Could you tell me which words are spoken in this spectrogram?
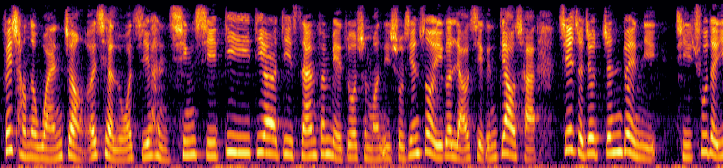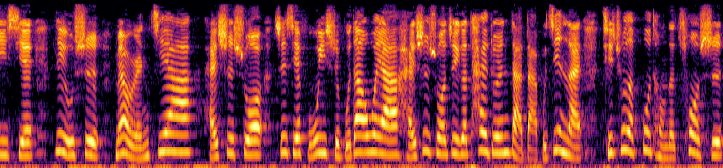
非常的完整，而且逻辑很清晰。第一、第二、第三分别做什么？你首先做一个了解跟调查，接着就针对你提出的一些，例如是没有人接啊，还是说这些服务意识不到位啊，还是说这个太多人打打不进来，提出了不同的措施。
